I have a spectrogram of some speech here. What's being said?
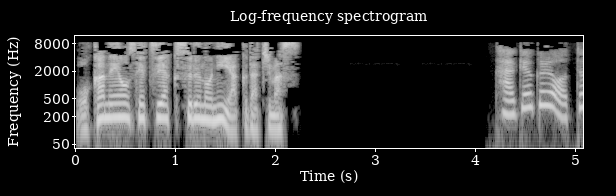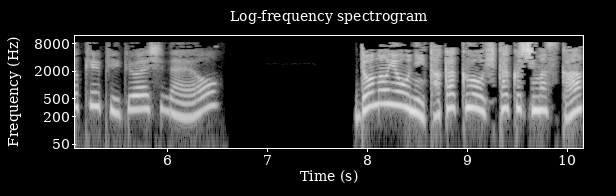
お金を節約するのに役立ちます。 가격을 어떻게 비교하시나요? どのように価格を比較しますか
